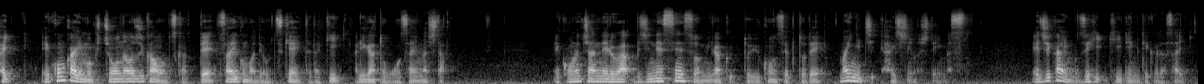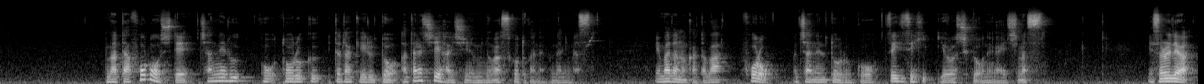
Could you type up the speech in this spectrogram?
はい。今回も貴重なお時間を使って最後までお付き合いいただきありがとうございました。このチャンネルはビジネスセンスを磨くというコンセプトで毎日配信をしています。次回もぜひ聞いてみてください。またフォローしてチャンネルを登録いただけると新しい配信を見逃すことがなくなります。まだの方はフォロー、チャンネル登録をぜひぜひよろしくお願いします。それでは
